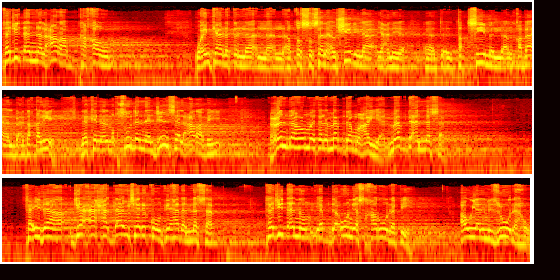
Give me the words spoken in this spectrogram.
تجد أن العرب كقوم وإن كانت القصة سنأشير إلى يعني تقسيم القبائل بعد قليل. لكن المقصود أن الجنس العربي عندهم مثلا مبدأ معين مبدأ النسب. فإذا جاء أحد لا يشاركهم في هذا النسب تجد أنهم يبدأون يسخرون فيه أو يلمزونه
